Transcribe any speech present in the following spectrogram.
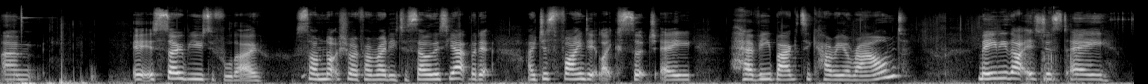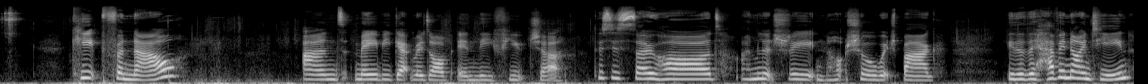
Um, it is so beautiful though. So I'm not sure if I'm ready to sell this yet, but it, I just find it like such a heavy bag to carry around. Maybe that is just a keep for now and maybe get rid of in the future. This is so hard. I'm literally not sure which bag. Either the Heavy 19,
